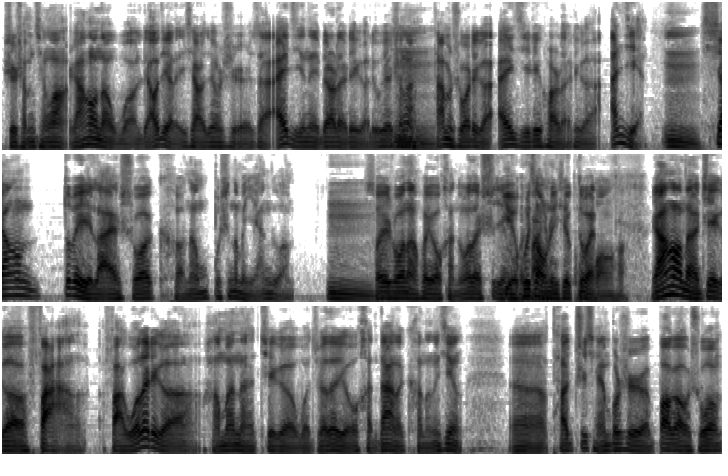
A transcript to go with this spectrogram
是什么情况。然后呢，我了解了一下，就是在埃及那边的这个留学生啊，嗯他们说这个埃及这块的这个安检嗯相对来说可能不是那么严格，嗯，所以说呢会有很多的事情也会造成一些恐慌哈。然后呢，这个法法国的这个航班呢，这个我觉得有很大的可能性。呃，他之前不是报告说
